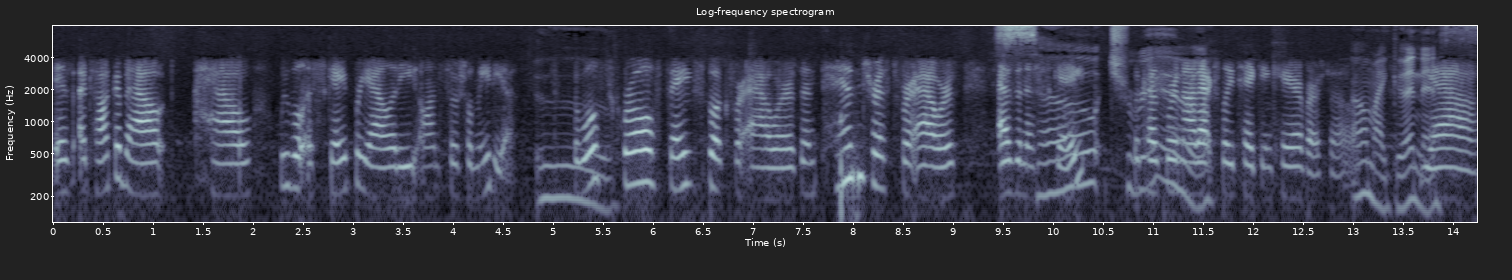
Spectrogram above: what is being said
is I talk about how we will escape reality on social media. So we'll scroll Facebook for hours and Pinterest for hours as an so escape true. because we're not actually taking care of ourselves. Oh my goodness. Yeah.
